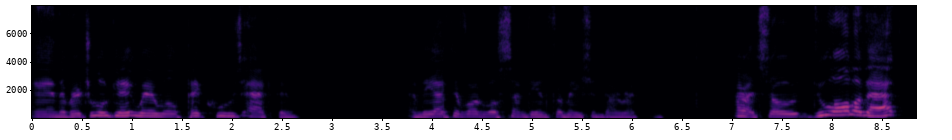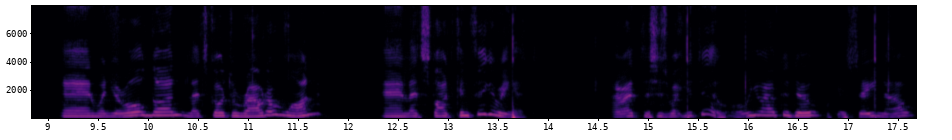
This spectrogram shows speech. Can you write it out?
and the virtual gateway will pick who's active and the active one will send the information directly. All right, so do all of that. And when you're all done, let's go to router one and let's start configuring it. All right, this is what you do. All you have to do, okay, say now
